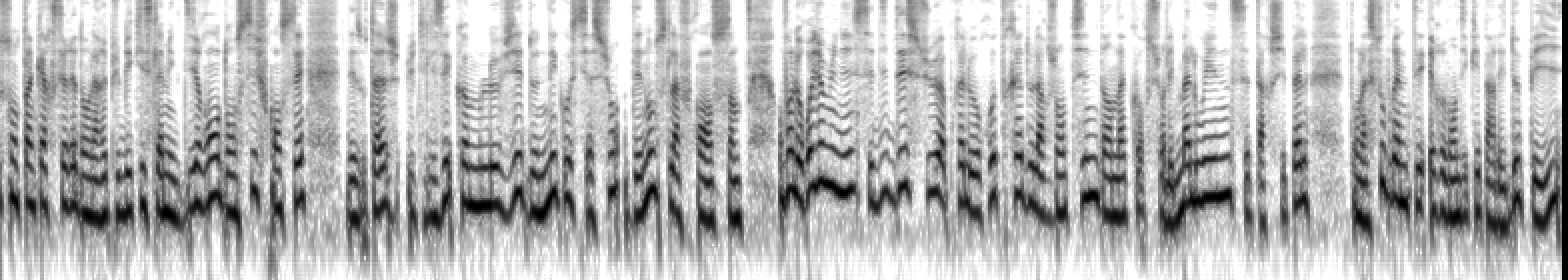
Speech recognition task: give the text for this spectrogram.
sont incarcérés dans la République islamique d'Iran, dont 6 Français. Des otages utilisés comme levier de négociation, dénonce la France. Enfin, le Royaume-Uni s'est dit déçu après le retrait de l'Argentine d'un accord sur les Malouines, cet archipel dont la souveraineté est revendiquée par les deux pays.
